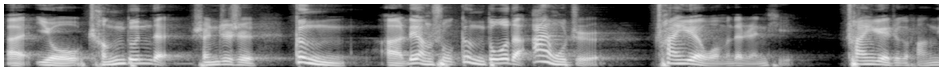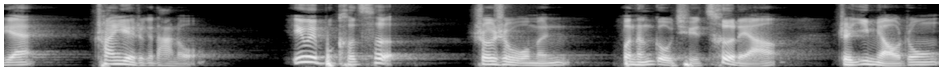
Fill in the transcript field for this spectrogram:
呃，有成吨的，甚至是更啊量数更多的暗物质穿越我们的人体，穿越这个房间，穿越这个大楼，因为不可测，所以说我们不能够去测量。这一秒钟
